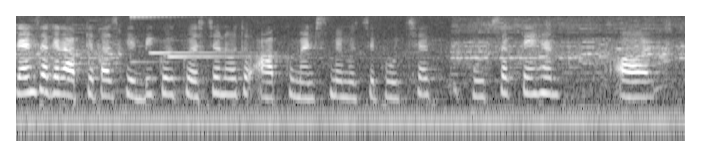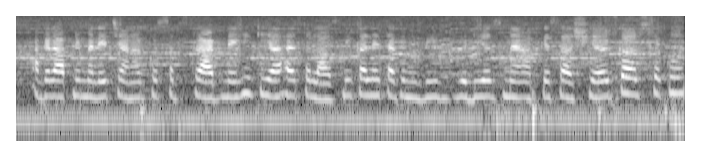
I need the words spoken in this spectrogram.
फ्रेंड्स अगर आपके पास फिर भी कोई क्वेश्चन हो तो आप कमेंट्स में मुझसे पूछ सक, पूछ सकते हैं। और अगर आपने मेरे चैनल को सब्सक्राइब नहीं किया है तो लाजमी कर लें ताकि मज़ीद वीडियोस मैं आपके साथ शेयर कर सकूँ।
